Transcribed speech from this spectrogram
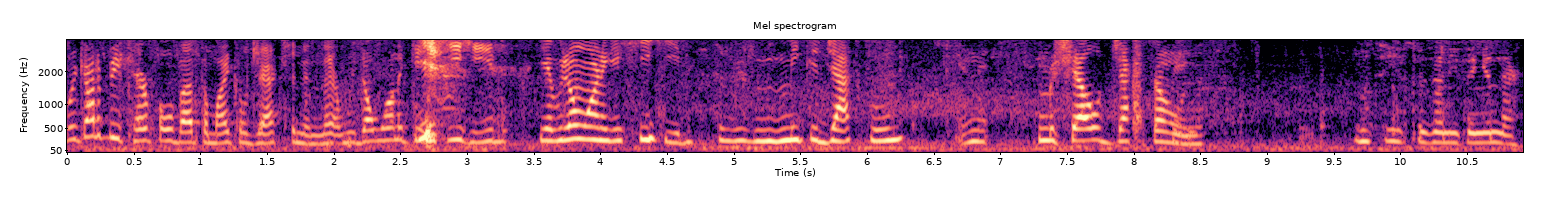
We gotta be careful about the Michael Jackson in there. We don't want to get hee-heed. Yeah, we don't want to get hee heed because there's Mika Jackson in it. Michelle Jackson. Let's see if there's anything in there.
